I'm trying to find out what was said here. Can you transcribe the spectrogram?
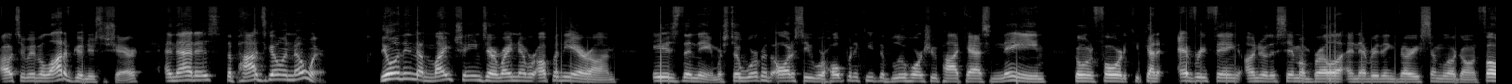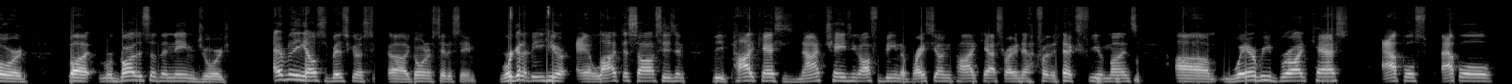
I would say we have a lot of good news to share, and that is the pod's going nowhere. The only thing that might change that right now we're up in the air on is the name. We're still working with Audacy. We're hoping to keep the Blue Horseshoe Podcast name going forward to keep kind of everything under the same umbrella and everything very similar going forward. But regardless of the name, George, everything else is basically going to, uh, going to stay the same. We're going to be here a lot this off season. The podcast is not changing off of being a Bryce Young podcast right now for the next few months. um, where we broadcast, Apple, Apple,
